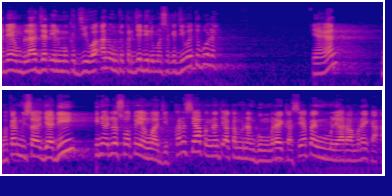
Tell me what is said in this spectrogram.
ada yang belajar ilmu kejiwaan untuk kerja di rumah sakit jiwa itu boleh. Ya kan? Bahkan bisa jadi ini adalah suatu yang wajib. Karena siapa yang nanti akan menanggung mereka? Siapa yang memelihara mereka?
